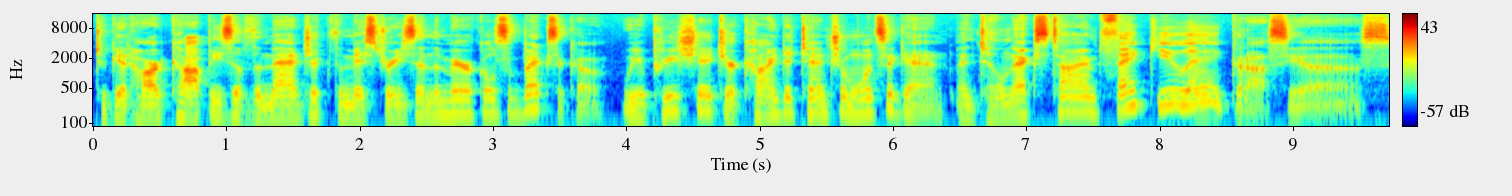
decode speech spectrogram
to get hard copies of The Magic, the Mysteries, and the Miracles of Mexico. We appreciate your kind attention once again. Until next time, thank you and gracias.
